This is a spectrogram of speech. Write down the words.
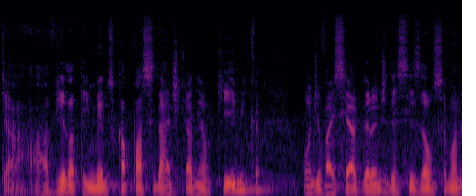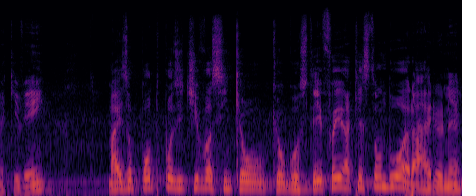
que a, a Vila tem menos capacidade que a Neoquímica, onde vai ser a grande decisão semana que vem. Mas o ponto positivo assim que eu, que eu gostei foi a questão do horário, né?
